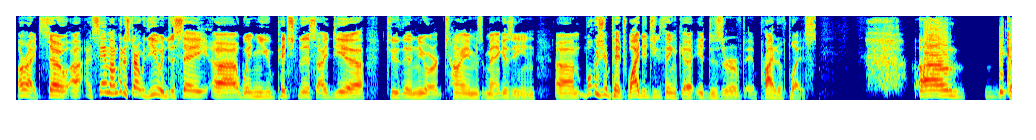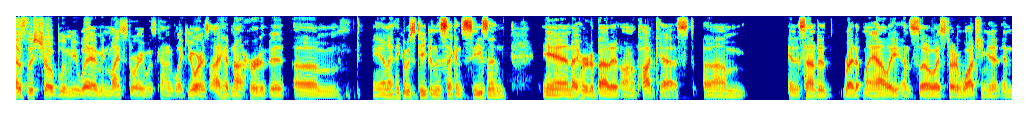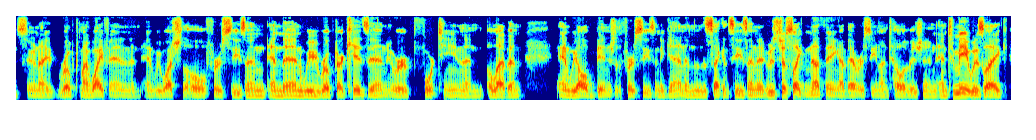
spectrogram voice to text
All right. So, uh, Sam, I'm going to start with you and just say uh, when you pitched this idea to the New York Times Magazine, um, what was your pitch? Why did you think uh, it deserved a pride of place? Um, because the show blew me away. I mean, my story was kind of like yours. I had not heard of it, um, and I think it was deep in the second season, and I heard about it on a podcast. Um, and it sounded right up my alley. And so I started watching it, and soon I roped my wife in, and, and we watched the whole first season. And then we roped our kids in, who were 14 and 11, and we all binged the first season again, and then the second season. It was just like nothing I've ever seen on television. And to me, it was like,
